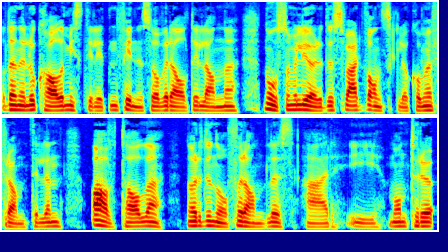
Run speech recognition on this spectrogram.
Og denne lokale mistilliten finnes overalt i landet, noe som vil gjøre det svært vanskelig å komme fram til en avtale når det nå forhandles her i Montreux.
